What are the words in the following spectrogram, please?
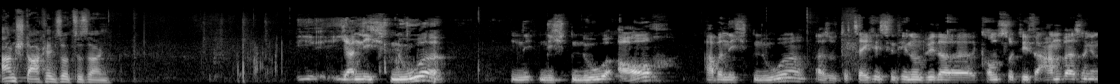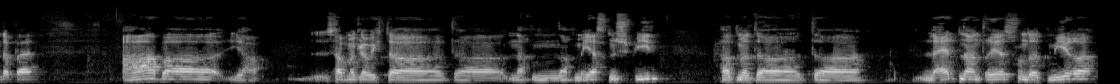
anstacheln sozusagen. Ja, nicht nur, nicht nur auch, aber nicht nur. Also tatsächlich sind hin und wieder konstruktive Anweisungen dabei. Aber ja, das hat man, glaube ich, da, da nach, dem, nach dem ersten Spiel hat man da der Leitner Andreas von der Admira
